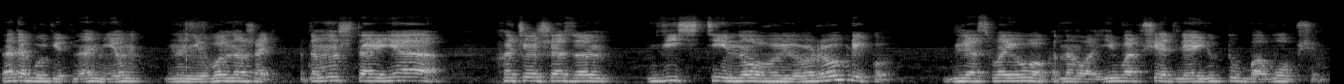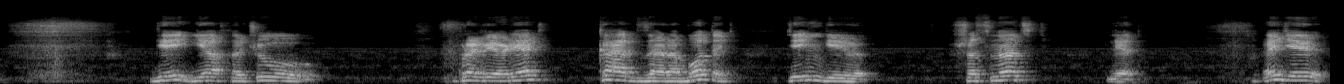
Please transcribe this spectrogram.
Надо будет на нем на него нажать. Потому что я хочу сейчас ввести новую рубрику для своего канала и вообще для ютуба в общем. Где я хочу проверять, как заработать деньги в 16 лет. Эти,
